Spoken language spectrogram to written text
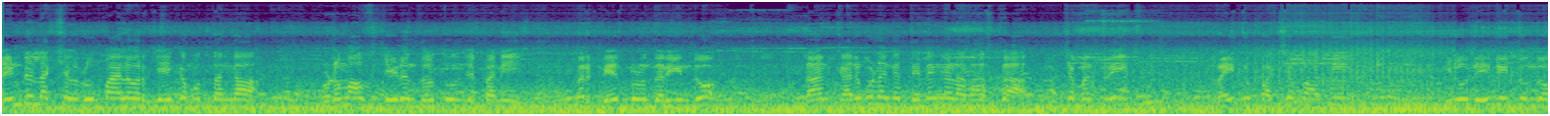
రెండు లక్షల రూపాయల వరకు ఏకమొత్తంగా రుణమాఫీ చేయడం జరుగుతుందని చెప్పని మరి పేర్కొనడం జరిగిందో దానికి అనుగుణంగా తెలంగాణ రాష్ట్ర ముఖ్యమంత్రి రైతు పక్షపాతి ఈరోజు ఏదైతుందో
